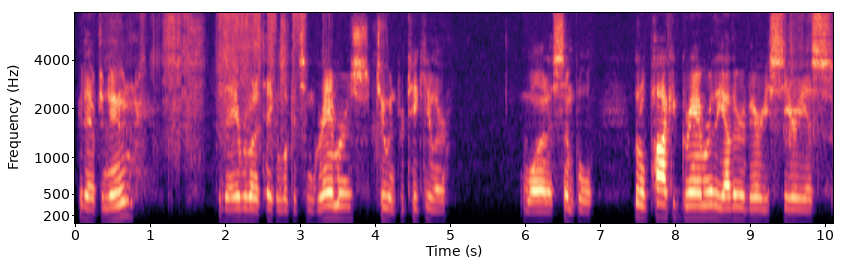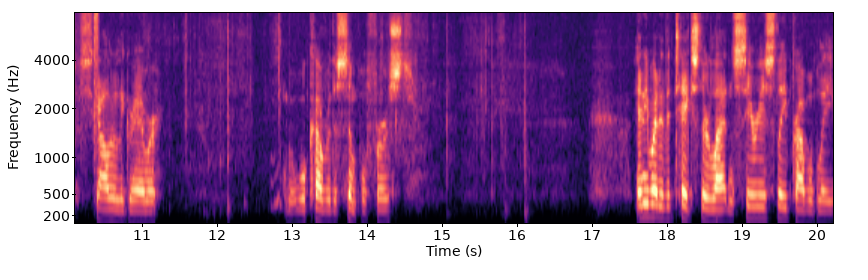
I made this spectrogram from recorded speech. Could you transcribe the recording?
Good afternoon. Today we're going to take a look at some grammars, two in particular. One, a simple little pocket grammar, the other, a very serious scholarly grammar. But we'll cover the simple first. Anybody that takes their Latin seriously probably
